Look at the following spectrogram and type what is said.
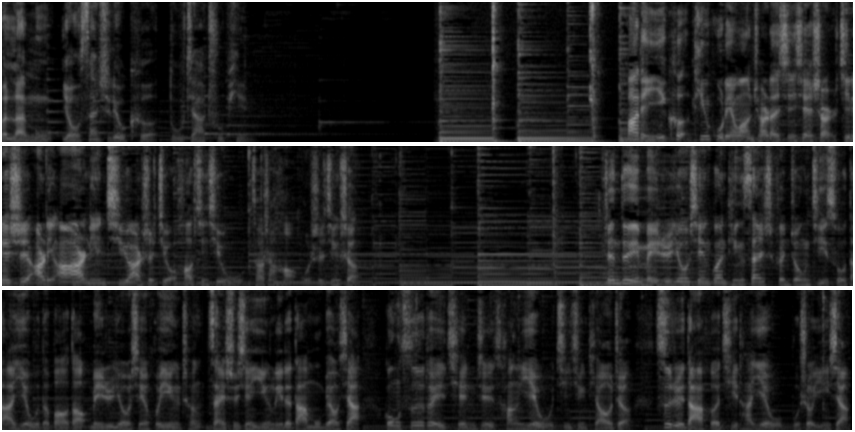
本栏目由三十六氪独家出品。八点一刻，听互联网圈的新鲜事儿。今天是二零二二年七月二十九号，星期五，早上好，我是金盛。针对每日优先关停三十分钟极速达业务的报道，每日优先回应称，在实现盈利的大目标下，公司对前置仓业务进行调整，次日达和其他业务不受影响。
